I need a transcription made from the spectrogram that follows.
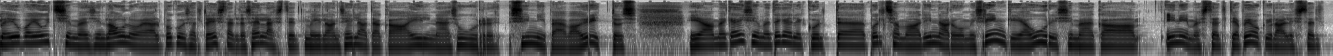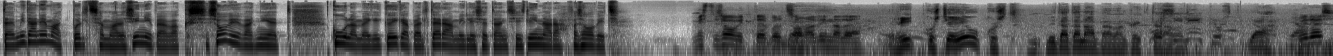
me juba jõudsime siin laulu ajal põgusalt vestelda sellest, et meil on selja taga eilne suur sünnipäevaüritus ja me käisime tegelikult äh, Põltsamaa linnaruumis ringi ja uurisime ka inimestelt ja peokülalistelt, mida nemad Põltsamaale sünnipäevaks soovivad, nii et kuulamegi kõigepealt ära, millised on siis linnarahva soovid. Mis te soovite Põltsamaa no. linnale? rikkust ja jõukust, mida tänapäeval kõik tahavad. bussiliiklust. jah, kuidas?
